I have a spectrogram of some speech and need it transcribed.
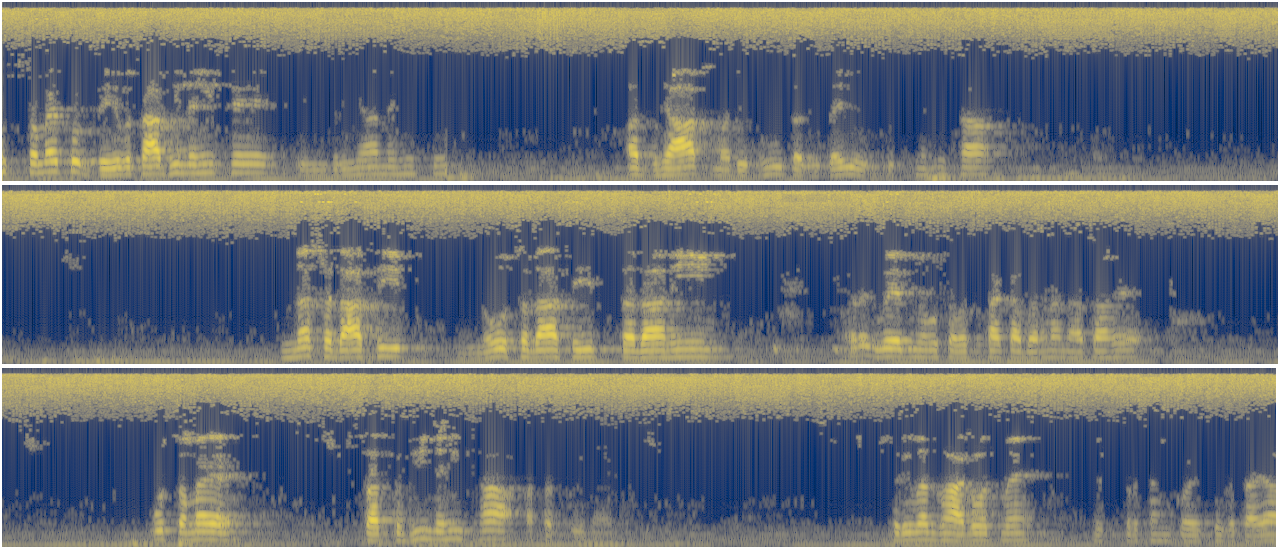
उस समय तो देवता भी नहीं थे, इंद्रियाँ नहीं थी, अध्यात्म अधिभूत अधिदैव कुछ नहीं था। न सदासीत, नो सदासीत तदानी। ऋग्वेद में उस अवस्था का वर्णन आता है। उस समय सत्य भी नहीं था असत भी नहीं था। श्रीमद भागवत में इस प्रसंग को ऐसे बताया,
